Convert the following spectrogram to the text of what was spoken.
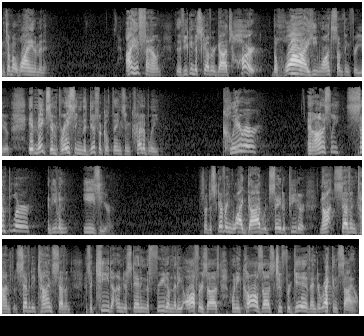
I'm talking about why in a minute. I have found that if you can discover God's heart the why he wants something for you, it makes embracing the difficult things incredibly clearer and honestly simpler and even easier. So, discovering why God would say to Peter, not seven times, but 70 times seven, is a key to understanding the freedom that he offers us when he calls us to forgive and to reconcile.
